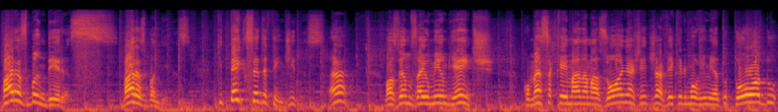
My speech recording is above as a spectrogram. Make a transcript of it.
várias bandeiras, várias bandeiras, que tem que ser defendidas. Né? Nós vemos aí o meio ambiente, começa a queimar na Amazônia, a gente já vê aquele movimento todo,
